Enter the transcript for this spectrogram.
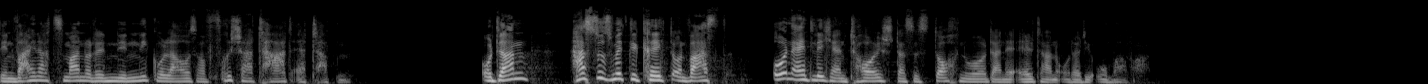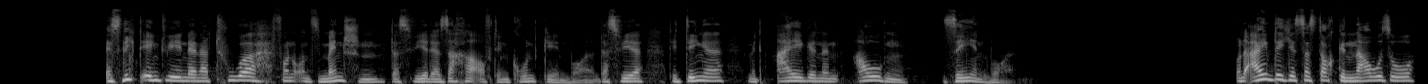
den Weihnachtsmann oder den Nikolaus auf frischer Tat ertappen. Und dann hast du es mitgekriegt und warst unendlich enttäuscht, dass es doch nur deine Eltern oder die Oma waren. Es liegt irgendwie in der Natur von uns Menschen, dass wir der Sache auf den Grund gehen wollen, dass wir die Dinge mit eigenen Augen sehen wollen. Und eigentlich ist das doch genauso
